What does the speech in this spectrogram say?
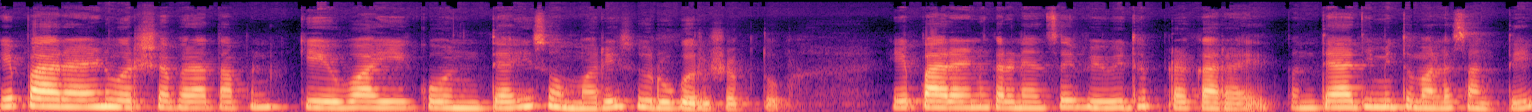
हे पारायण वर्षभरात आपण केव्हाही कोणत्याही सोमवारी सुरू करू शकतो. हे पारायण करण्याचे विविध प्रकार आहेत पण त्याआधी मी तुम्हाला सांगते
